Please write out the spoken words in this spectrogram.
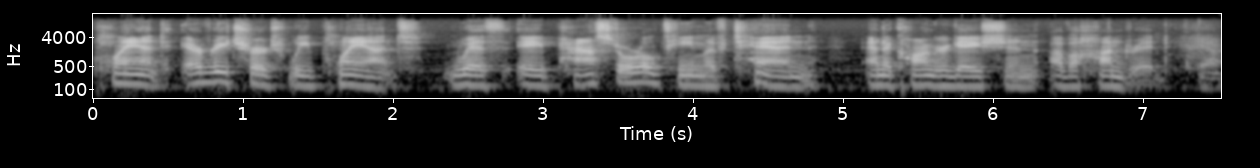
plant every church we plant with a pastoral team of 10 and a congregation of 100. Yeah.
